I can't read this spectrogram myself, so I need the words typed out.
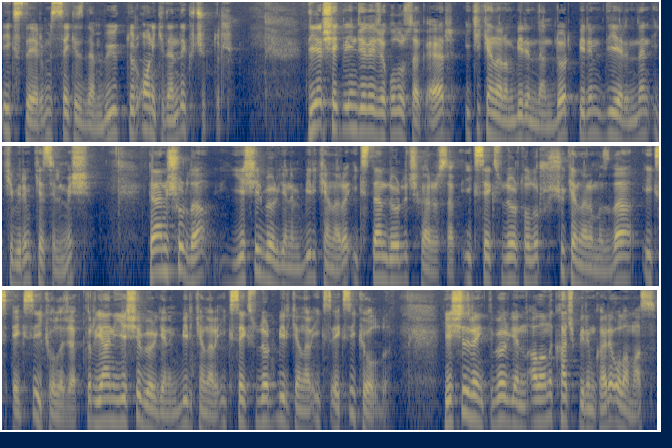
x değerimiz 8'den büyüktür, 12'den de küçüktür. Diğer şekli inceleyecek olursak eğer iki kenarın birinden 4 birim, diğerinden 2 birim kesilmiş. Yani şurada yeşil bölgenin bir kenarı x'ten 4'ü çıkarırsak x eksi 4 olur. Şu kenarımızda x eksi 2 olacaktır. Yani yeşil bölgenin bir kenarı x eksi 4, bir kenarı x eksi 2 oldu. Yeşil renkli bölgenin alanı kaç birim kare olamaz?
